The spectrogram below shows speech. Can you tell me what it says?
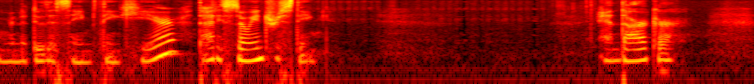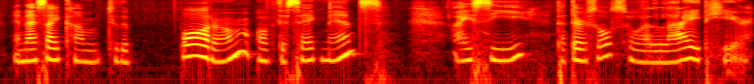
I'm going to do the same thing here. That is so interesting. And darker. And as I come to the bottom of the segments, I see that there's also a light here,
